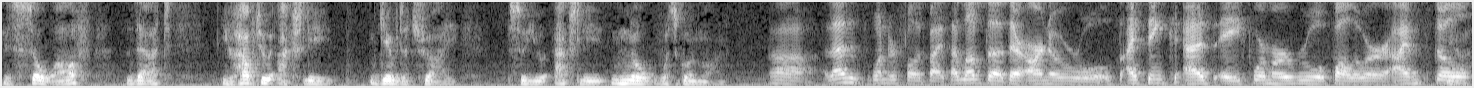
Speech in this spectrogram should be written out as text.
is so off that you have to actually give it a try so you actually know what's going on. Ah, that is wonderful advice. I love the there are no rules. I think as a former rule follower, I'm still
